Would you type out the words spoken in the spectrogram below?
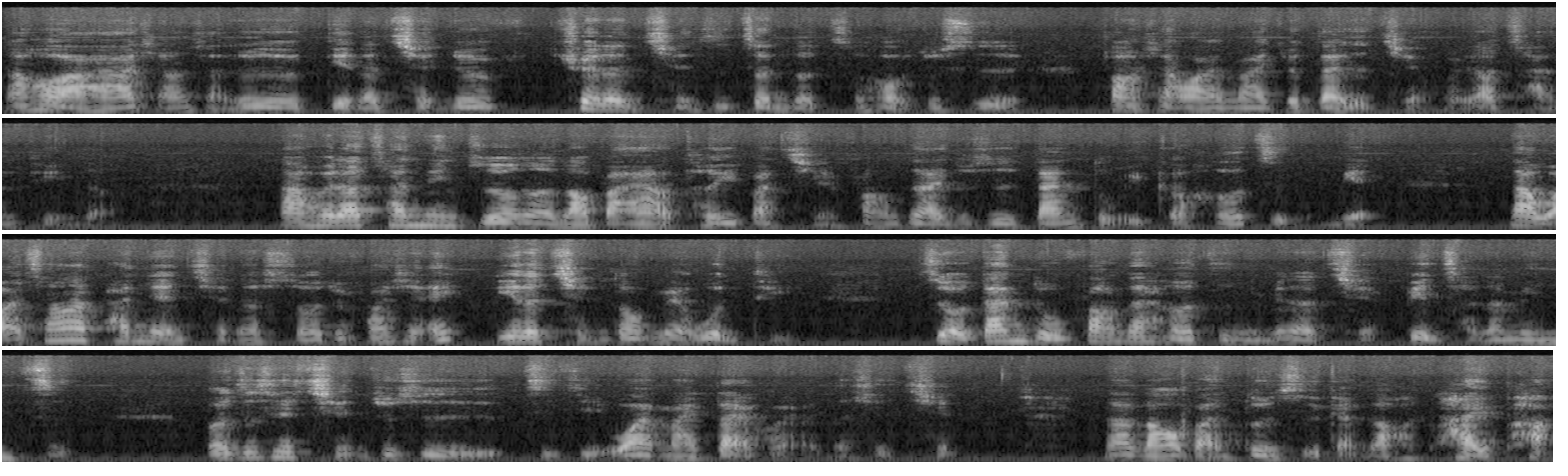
那后来他想想，就是点了钱，就确认钱是真的之后，就是。放下外卖，就带着钱回到餐厅了。那回到餐厅之后呢，老板还有特意把钱放在就是单独一个盒子里面。那晚上在盘点钱的时候，就发现哎，别的钱都没有问题，只有单独放在盒子里面的钱变成了冥纸，而这些钱就是自己外卖带回来那些钱。那老板顿时感到很害怕，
